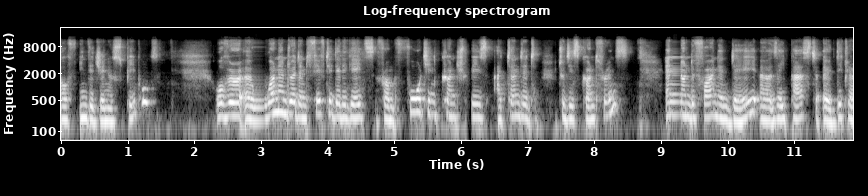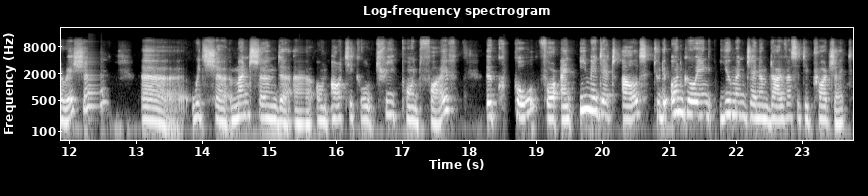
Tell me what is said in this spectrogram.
of indigenous peoples. Over uh, 150 delegates from 14 countries attended to this conference. And on the final day, uh, they passed a declaration uh, which uh, mentioned uh, on Article 3.5 a call for an immediate halt to the ongoing Human Genome Diversity Project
